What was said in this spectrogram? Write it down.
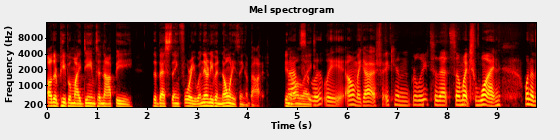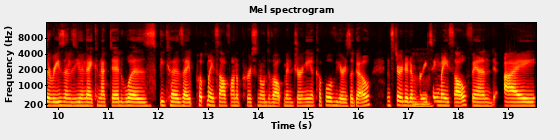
other people might deem to not be the best thing for you when they don't even know anything about it. You know, absolutely. Like, oh my gosh, I can relate to that so much. One, one of the reasons you and I connected was because I put myself on a personal development journey a couple of years ago and started mm-hmm. embracing mm-hmm. myself. And I,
